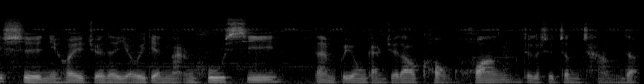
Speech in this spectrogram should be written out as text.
开始你会觉得有一点难呼吸，但不用感觉到恐慌，这个是正常的。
